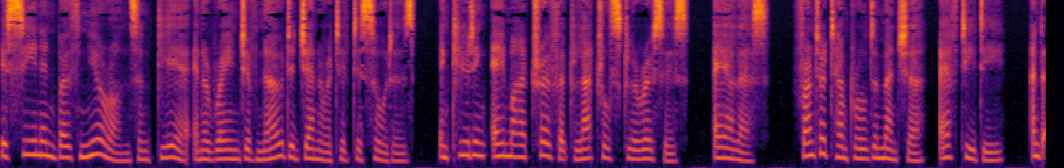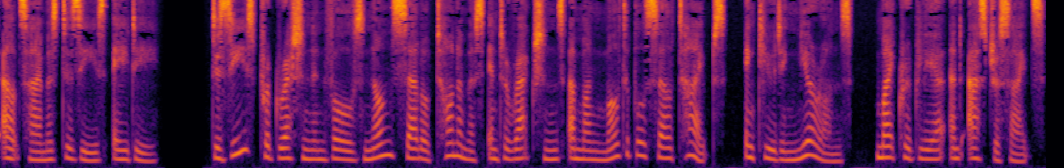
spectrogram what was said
is seen in both neurons and glia in a range of neurodegenerative disorders, including amyotrophic lateral sclerosis, ALS, frontotemporal dementia, FTD, and Alzheimer's disease, AD. Disease progression involves non cell autonomous interactions among multiple cell types, including neurons, microglia, and astrocytes.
